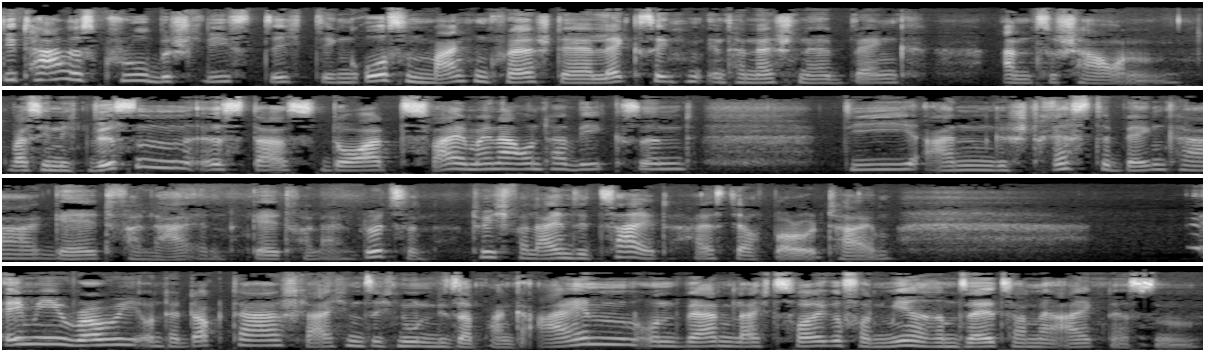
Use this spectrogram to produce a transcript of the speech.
Die TARDIS-Crew beschließt sich, den großen Bankencrash der Lexington International Bank anzuschauen. Was sie nicht wissen, ist, dass dort zwei Männer unterwegs sind, die an gestresste Banker Geld verleihen. Geld verleihen. Blödsinn. Natürlich verleihen sie Zeit, heißt ja auch Borrowed Time. Amy, Rory und der Doktor schleichen sich nun in dieser Bank ein und werden gleich Zeuge von mehreren seltsamen Ereignissen.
